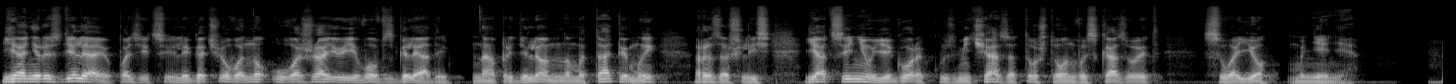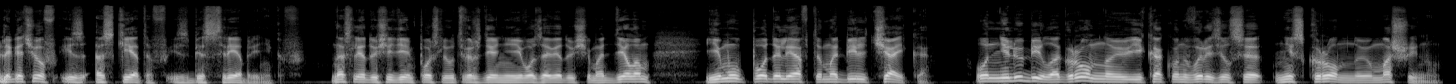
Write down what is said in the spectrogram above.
Я не разделяю позиции Легачева, но уважаю его взгляды. На определенном этапе мы разошлись. Я ценю Егора Кузьмича за то, что он высказывает свое мнение. Легачев из аскетов, из бессребренников. На следующий день после утверждения его заведующим отделом ему подали автомобиль «Чайка». Он не любил огромную и, как он выразился, нескромную машину.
